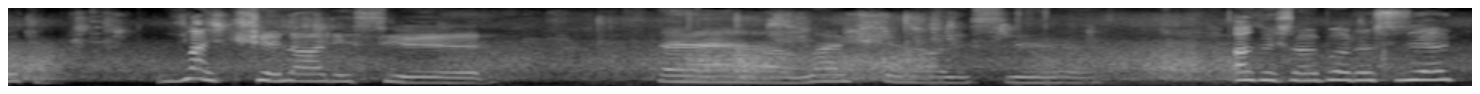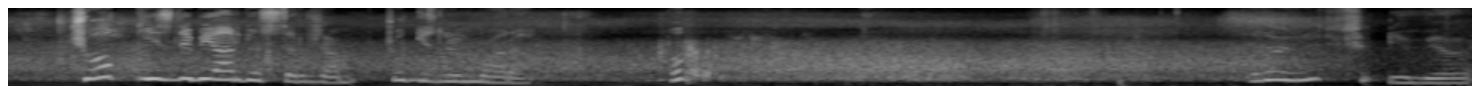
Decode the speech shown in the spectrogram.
Bakın Like şelalesi. Like şelalesi. Arkadaşlar bu arada size çok gizli bir yer göstereceğim. Çok gizli bir mağara. Hop. Neden hiç çıkmayayım ya?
